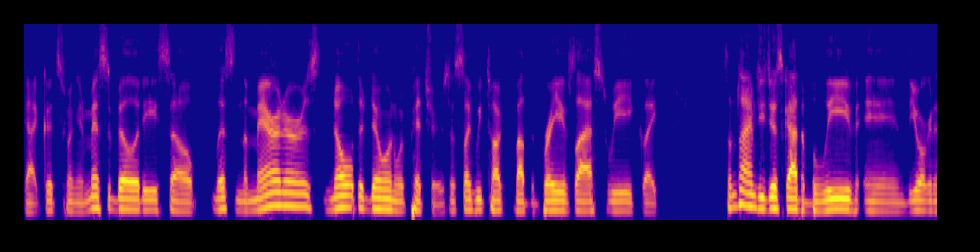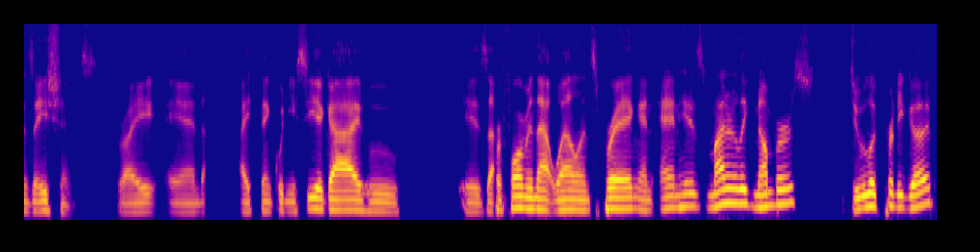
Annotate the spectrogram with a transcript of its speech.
Got good swing and miss ability. So listen, the Mariners know what they're doing with pitchers, just like we talked about the Braves last week. Like sometimes you just got to believe in the organizations, right? And I think when you see a guy who is uh, performing that well in spring and and his minor league numbers do look pretty good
